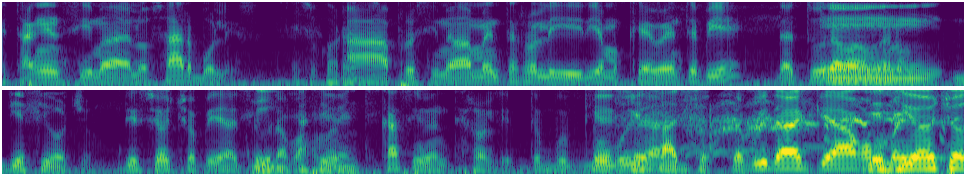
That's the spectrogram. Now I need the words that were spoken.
que están encima de los árboles. Eso es correcto. Aproximadamente, Rolly, diríamos que 20 pies de altura más o menos. Eh, 18. 18 pies de Sí, altura, más casi o menos. 20. Casi 20, Rolly. Te, pudiste- qué salto. te pudiste haber quedado con 20. 18,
